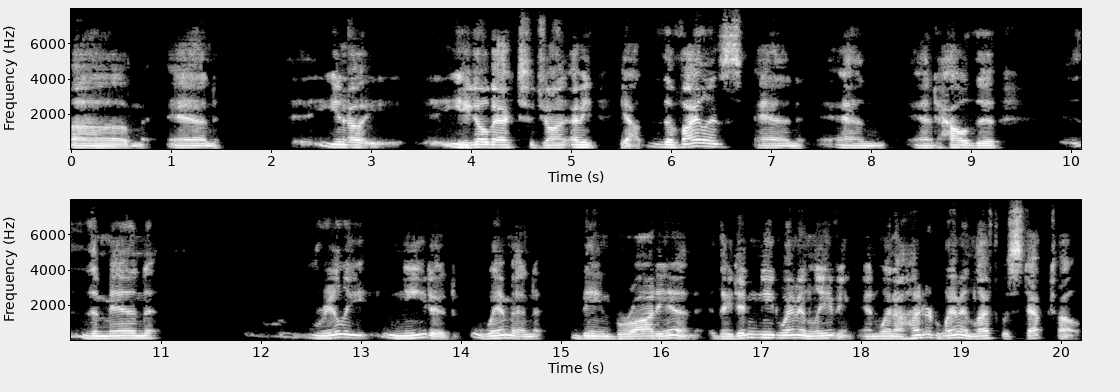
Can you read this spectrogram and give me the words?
um, and you know you go back to John. I mean, yeah, the violence and and and how the the men really needed women being brought in. They didn't need women leaving. And when a hundred women left with Steptoe,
